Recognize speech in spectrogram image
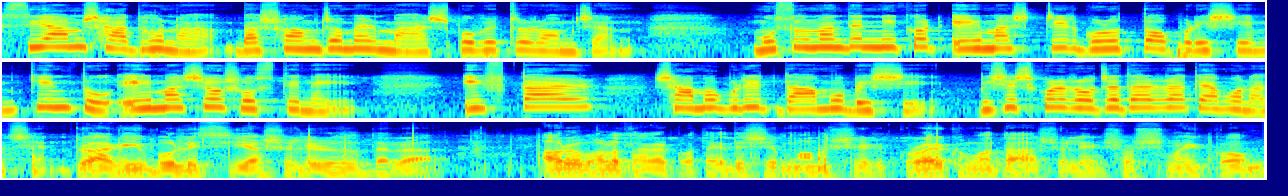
সিয়াম সাধনা বা সংযমের মাস পবিত্র রমজান। মুসলমানদের নিকট এই মাসটির গুরুত্ব অপরিসীম কিন্তু এই মাসেও স্বস্তি নেই। ইফতার সামগ্রীর দামও বেশি। বিশেষ করে রোজাদাররা কেমন আছেন? একটু আগেই বলেছি আসলে রোজাদাররা আরও ভালো থাকার কথা। এদেশে মানুষের ক্রয় ক্ষমতা আসলে সবসময় কম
